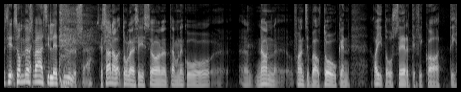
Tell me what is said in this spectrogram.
se, se on myös mä, vähän silleen tylsää. Se sana tulee siis, se on tämmöinen kuin äh, non-fungible token, aitoussertifikaatti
